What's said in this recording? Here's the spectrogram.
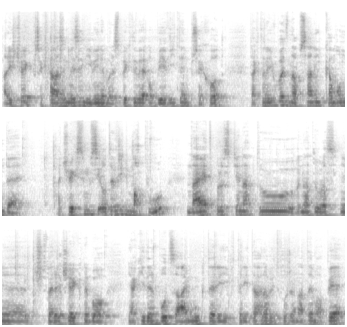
A když člověk přechází mezi nimi, nebo respektive objeví ten přechod, tak to není vůbec napsaný, kam on jde. A člověk si musí otevřít mapu, najet prostě na tu, na tu vlastně čtvereček nebo nějaký ten bod zájmu, který, který ta hra vytvořila na té mapě,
